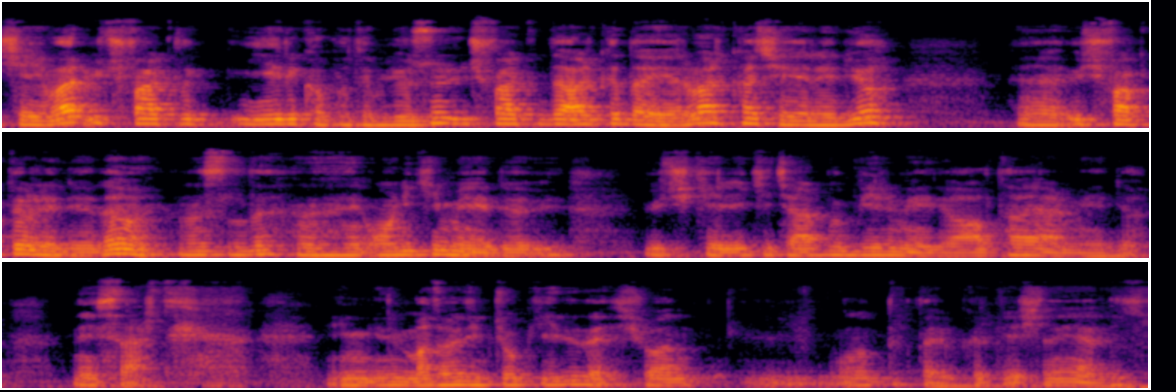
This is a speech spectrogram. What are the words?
şey var. Üç farklı yeri kapatabiliyorsunuz. Üç farklı da arkada ayarı var. Kaç ayar ediyor? 3 faktör ediyor değil mi? Nasıldı? 12 mi ediyor? 3 kere 2 çarpı 1 mi ediyor? 6 ayar mı ediyor? Neyse artık. Matematik çok iyiydi de şu an unuttuk tabii 40 yaşına geldik.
